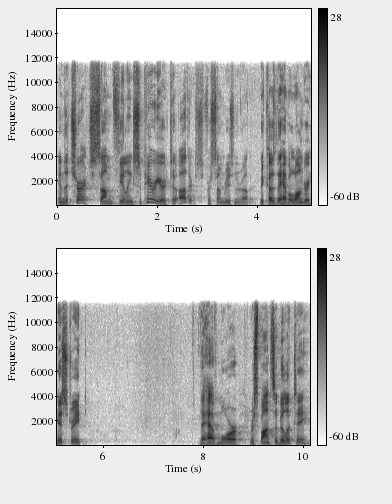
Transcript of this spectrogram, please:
in the church, some feeling superior to others for some reason or other, because they have a longer history, they have more responsibility.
